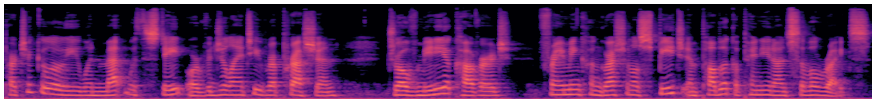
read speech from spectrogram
particularly when met with state or vigilante repression, drove media coverage framing congressional speech and public opinion on civil rights.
